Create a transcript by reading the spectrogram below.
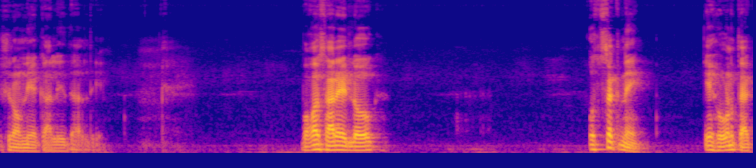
ਸ਼੍ਰੋਮਣੀ ਅਕਾਲੀ ਦਲ ਦੀ। ਬਹੁਤ ਸਾਰੇ ਲੋਕ ਉਤਸਕ ਨੇ ਕਿ ਹੁਣ ਤੱਕ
